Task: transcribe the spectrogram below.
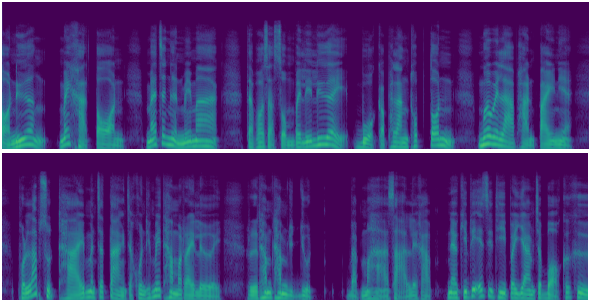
ต่อเนื่อง ไม่ขาดตอน แม้จะเงินไม่มาก แต่พอสะสมไปเรื่อยๆ บวกกับพลังทบต้น เมื่อเวลาผ่านไปเนี่ย ผลลัพธ์สุดท้ายมันจะต่างจากคนที่ไม่ทำอะไรเลย หรือทำทำหยุดหยุดๆแบบมหาศาลเลยครับ แนวคิดที่ SCT พยายามจะบอกก็คือ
